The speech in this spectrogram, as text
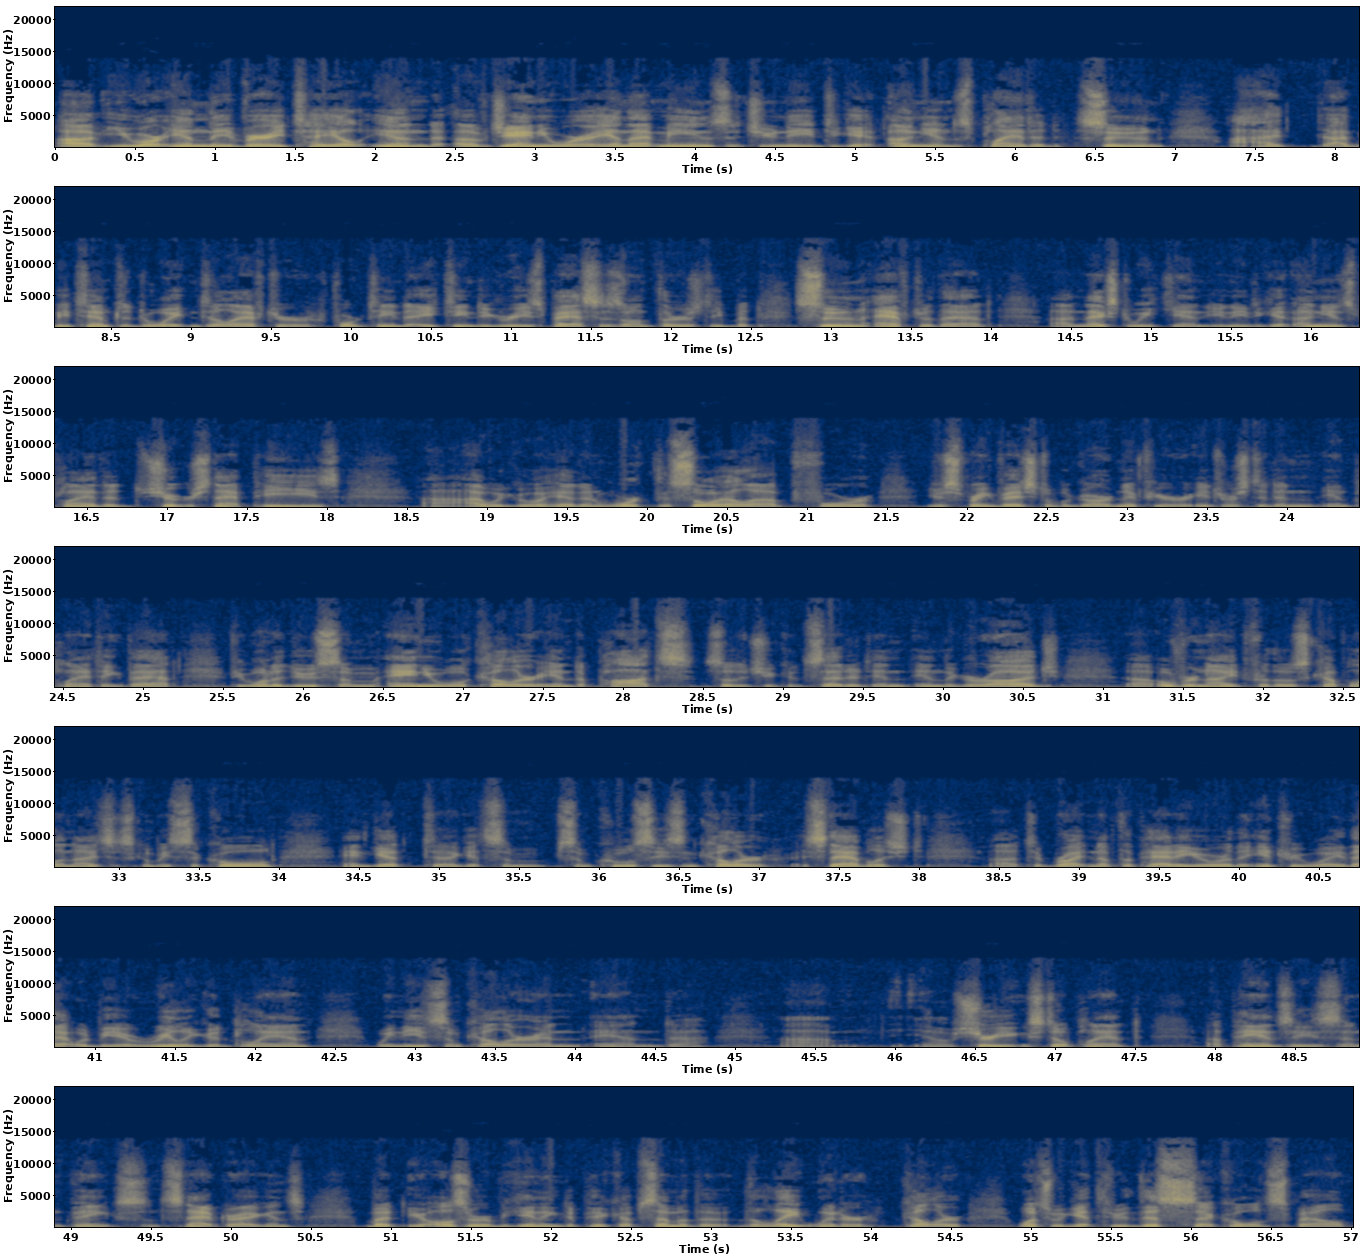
Uh, you are in the very tail end of January, and that means that you need to get onions planted soon. I I'd be tempted to wait until after 14 to 18 degrees passes on Thursday, but soon after that, uh, next weekend, you need to get onions planted, sugar snap peas, uh, I would go ahead and work the soil up for your spring vegetable garden if you're interested in, in planting that. If you want to do some annual color into pots so that you could set it in, in the garage uh, overnight for those couple of nights, it's going to be so cold, and get uh, get some, some cool season color established. Uh, to brighten up the patio or the entryway, that would be a really good plan. We need some color, and and uh, um, you know, sure you can still plant uh, pansies and pinks and snapdragons, but you also are beginning to pick up some of the, the late winter color once we get through this uh, cold spell.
